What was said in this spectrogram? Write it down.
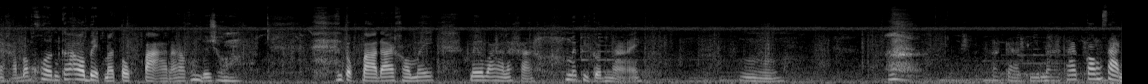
นะคะ บางคนก็เอาเบ็ดมาตกปลานะคะ คุณผู้ชม ตกปลาได้เขาไม่ไม่ว่านะคะ ไม่ผิดกฎหมาย อืม อากาศดีมากถ้ากล้องสั่น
